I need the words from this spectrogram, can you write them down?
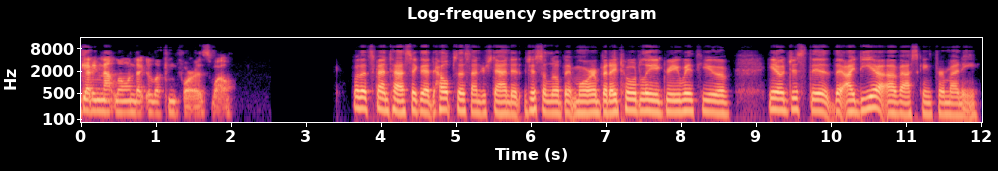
getting that loan that you're looking for as well. Well, that's fantastic. That helps us understand it just a little bit more. But I totally agree with you of, you know, just the the idea of asking for money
